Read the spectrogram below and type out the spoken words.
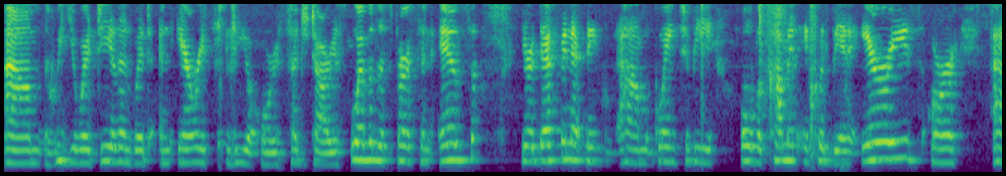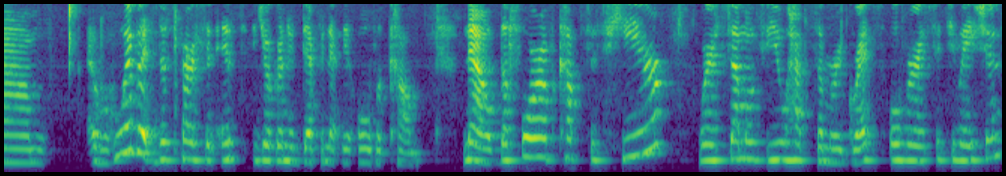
um, who you were dealing with an Aries Leo or a Sagittarius. Whoever this person is you're definitely um, going to be overcoming. It could be an Aries or um, whoever this person is you're going to definitely overcome. Now the four of cups is here where some of you have some regrets over a situation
